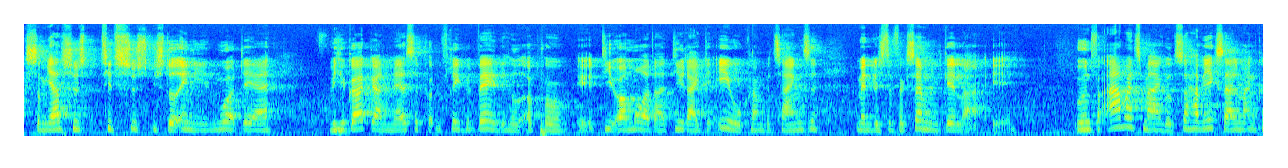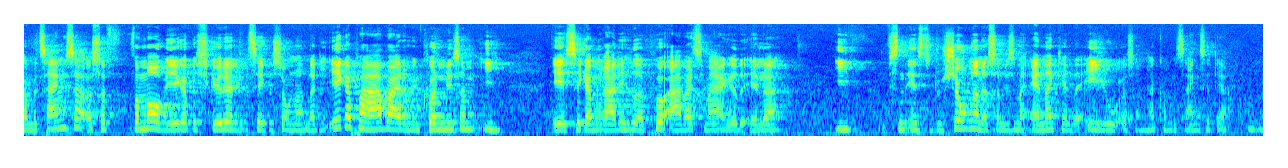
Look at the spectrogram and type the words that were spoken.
som jeg synes, tit synes, vi stod ind i en mur, det er, vi kan godt gøre en masse på den fri bevægelighed og på øh, de områder, der er direkte EU-kompetence, men hvis det for eksempel gælder øh, uden for arbejdsmarkedet, så har vi ikke særlig mange kompetencer, og så formår vi ikke at beskytte LGBT-personer, når de ikke er på arbejde, men kun ligesom i øh, sikre rettigheder på arbejdsmarkedet eller i sådan institutionerne, som ligesom er anerkendt af EU og som har kompetence der. Mm-hmm.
